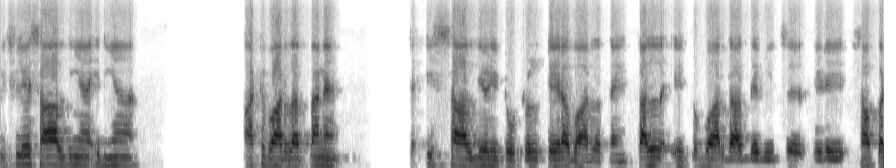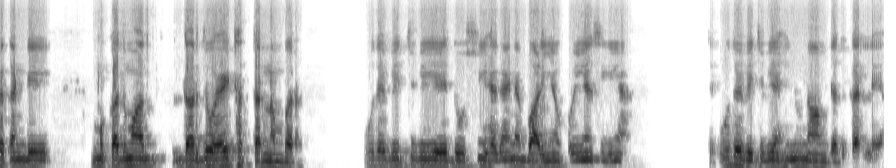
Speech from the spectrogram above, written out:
ਪਿਛਲੇ ਸਾਲ ਦੀਆਂ ਇਹਦੀਆਂ 8 ਵਾਰਦਾਤਾਂ ਨੇ ਤੇ ਇਸ ਸਾਲ ਦੀ ਜਿਹੜੀ ਟੋਟਲ 13 ਵਾਰਦਾਤਾਂ ਹੈ ਕੱਲ ਇੱਕ ਵਾਰਦਾਤ ਦੇ ਵਿੱਚ ਜਿਹੜੀ ਸਾਪਰਕੰਡੀ ਮੁਕਦਮਾ ਦਰਜ ਹੋਇਆ 78 ਨੰਬਰ। ਉਹਦੇ ਵਿੱਚ ਵੀ ਇਹ ਦੋਸ਼ੀ ਹੈਗਾ ਇਹਨੇ ਬਾਲੀਆਂ ਖੋਈਆਂ ਸੀਗੀਆਂ ਤੇ ਉਹਦੇ ਵਿੱਚ ਵੀ ਅਸੀਂ ਇਹਨੂੰ ਨਾਮਜ਼ਦ ਕਰ ਲਿਆ।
